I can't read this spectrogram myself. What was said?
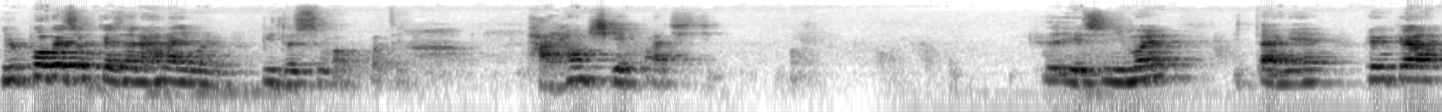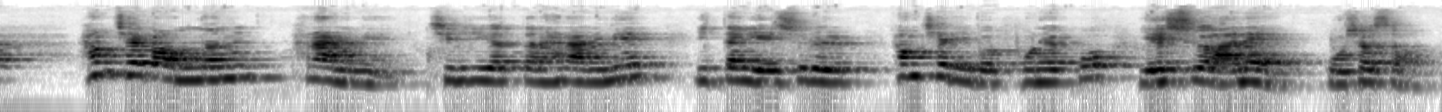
율법에 속해서는 하나님을 믿을 수가 없거든요. 다 형식에 빠지지. 그래서 예수님을 이 땅에 그러니까 형체가 없는 하나님이 진리였던 하나님이 이 땅에 예수를 형체를 입어 보냈고 예수 안에 오셔서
